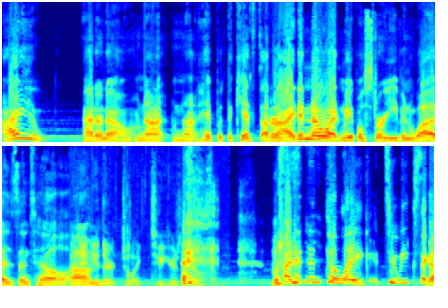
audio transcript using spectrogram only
I I don't know. I'm not I'm not hip with the kids. I don't know. I didn't know what Maple Story even was until I um, didn't either till like two years ago. I didn't until like two weeks ago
